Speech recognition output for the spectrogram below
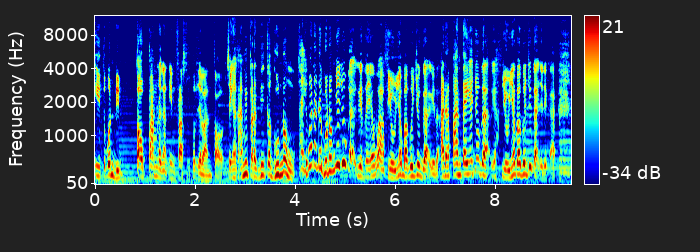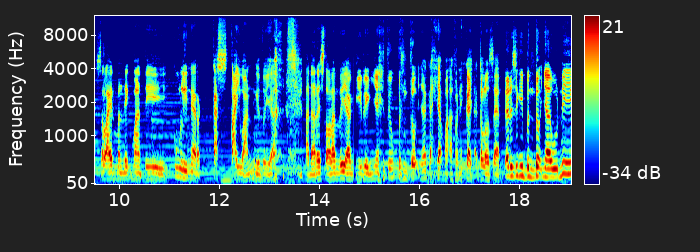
Itu pun ditopang dengan infrastruktur jalan tol. Sehingga kami pergi ke gunung. Taiwan ada gunungnya juga gitu ya. Wah viewnya bagus juga gitu. Ada pantainya juga. Ya viewnya bagus juga. Jadi selain menikmati kuliner khas Taiwan gitu ya. Ada restoran tuh yang piringnya itu bentuknya kayak maaf nih kayak kloset. Dari segi bentuknya unik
